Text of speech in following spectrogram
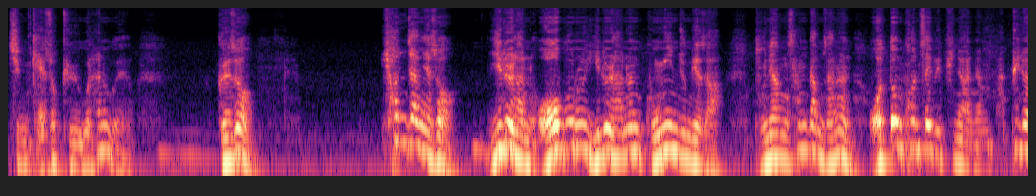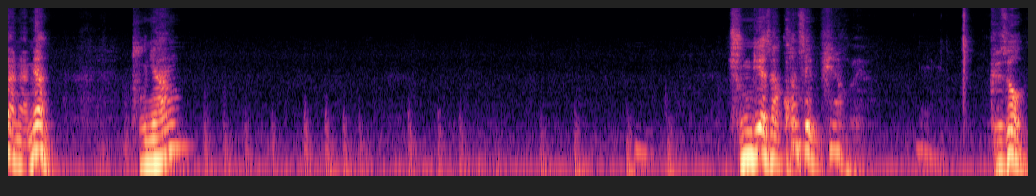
지금 계속 교육을 하는 거예요. 음, 그래서 현장에서 일을 하는 업으로 일을 하는 공인중개사, 분양 상담사는 어떤 컨셉이 필요하냐면, 필요하냐면 분양 중개사 컨셉이 필요한 거예요. 네. 그래서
